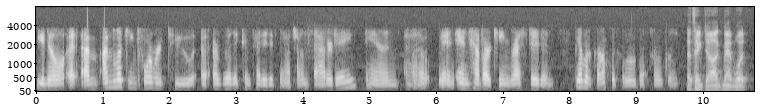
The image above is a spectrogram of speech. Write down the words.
you know, I- I'm I'm looking forward to a, a really competitive match on Saturday, and uh, and and have our team rested and be able to practice a little bit, frankly. I think to augment what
